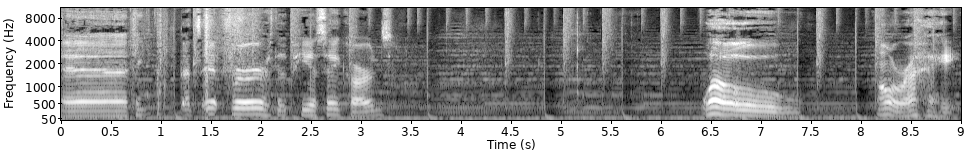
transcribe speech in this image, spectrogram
uh, I think that's it for the PSA cards. Whoa! Alright.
